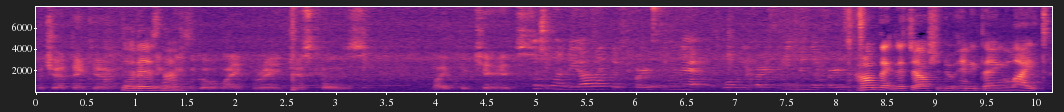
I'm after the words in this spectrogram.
What y'all think, y'all? That I is think nice. We would go light gray just cause, like, the kids. Which one? Do y'all like the first one that when we first came in? The first One? I don't think that y'all should do anything light.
